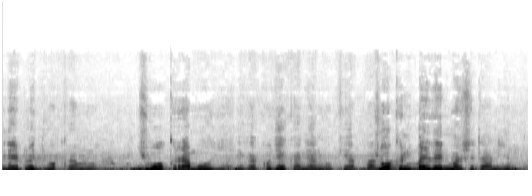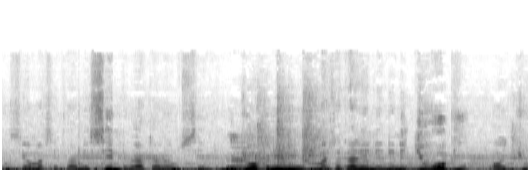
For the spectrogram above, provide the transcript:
inaitwa Jokra Ramogi, Juok Ramogi. ikakuja ikaniangukia panga. Juok ni by then mashetani eh? sio mashetani, sindwe, hata we usindwe. Juok ni nini? Mashetani ni nini? Juogi. o ju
